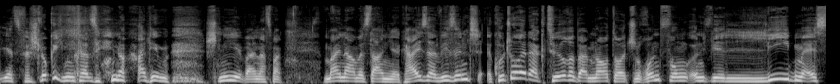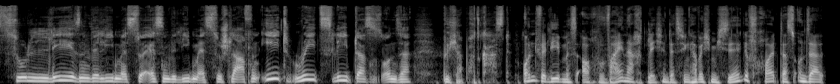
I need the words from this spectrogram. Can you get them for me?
Jetzt verschlucke ich mich tatsächlich noch an dem Schnee-Weihnachtsmann. Mein Name ist Daniel Kaiser. Wir sind Kulturredakteure beim Norddeutschen Rundfunk und wir lieben es zu lesen, wir lieben es zu essen, wir lieben es zu schlafen. Eat, Read, Sleep, das ist unser Bücherpodcast. Und wir lieben es auch weihnachtlich. Und deswegen habe ich mich sehr gefreut, dass unser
